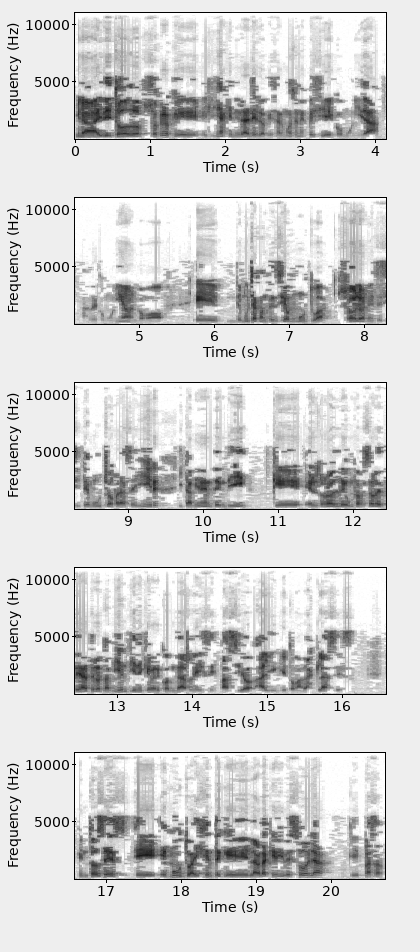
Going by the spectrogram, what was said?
Mira, hay de todo. Yo creo que en líneas generales lo que se armó es una especie de comunidad, de comunión, como eh, de mucha contención mutua. Yo los necesité mucho para seguir y también entendí que el rol de un profesor de teatro también tiene que ver con darle ese espacio a alguien que toma las clases. Entonces, eh, es mutuo. Hay gente que la verdad que vive sola, que pasa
